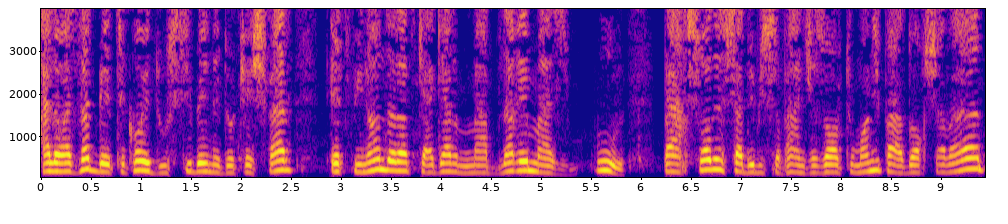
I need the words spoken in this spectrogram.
حضرت به اتکای دوستی بین دو کشور اطمینان دارد که اگر مبلغ مزبور به اقصاد 125 هزار تومانی پرداخت شود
